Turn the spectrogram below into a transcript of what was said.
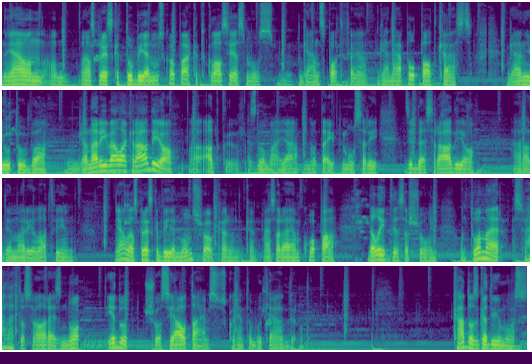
nu, jā, un, un es priecājos, ka tu biji ar mums kopā, ka tu klausies mūsu gan Spotify, gan Apple podkāstā, gan YouTube, gan arī vēlāk radio. At, es domāju, jā, noteikti mūs arī dzirdēs radio, radio arī Latviju. Un, jā, liels prieks, ka bija ar mums šovakar un ka mēs varējām kopā dalīties ar šo. Un, un tomēr es vēlētos vēlreiz no, iedot šos jautājumus, uz kuriem tev būtu jāatbild. Kādos gadījumos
